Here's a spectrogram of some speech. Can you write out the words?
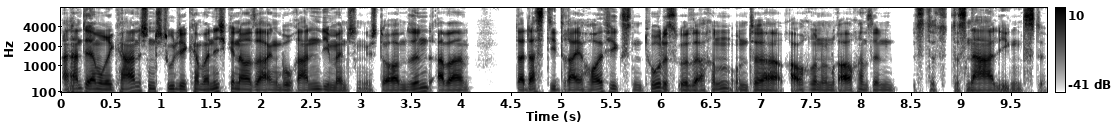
Anhand der amerikanischen Studie kann man nicht genau sagen, woran die Menschen gestorben sind, aber da das die drei häufigsten Todesursachen unter Raucherinnen und Rauchern sind, ist das das naheliegendste.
